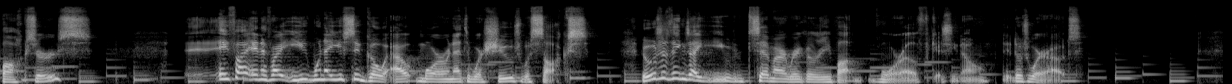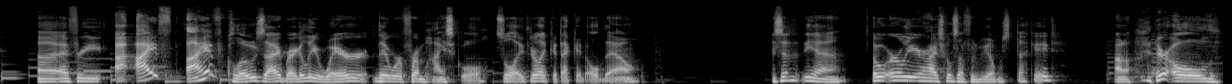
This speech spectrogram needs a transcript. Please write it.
boxers. If I and if I you, when I used to go out more and I had to wear shoes with socks, those are things I semi regularly bought more of because you know those wear out. Uh, every I, I've I have clothes I regularly wear that were from high school, so like they're like a decade old now. Is that yeah? Oh, earlier high school stuff would be almost a decade. I don't know. They're old.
